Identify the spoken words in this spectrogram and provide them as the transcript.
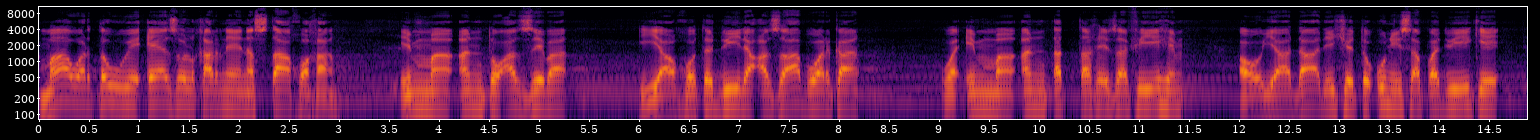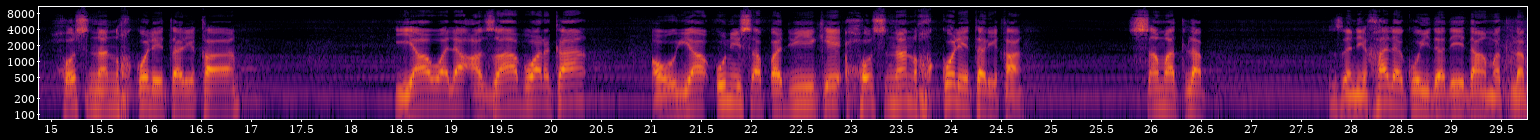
ما ورته وی ای ذوالقرنین ستا خوخه اما ان تعذب یا خو ته دوی له عذاب ورکا و اما ان تتخذ فیهم او یا دا دی چې ته اونیسه په دوی کې حسنا خکل طریقه یا ولا عذاب ورکا او یا اونیسه په دوی کې حسنا خکل طریقه څه مطلب ځنې خلک وي د دې دا مطلب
